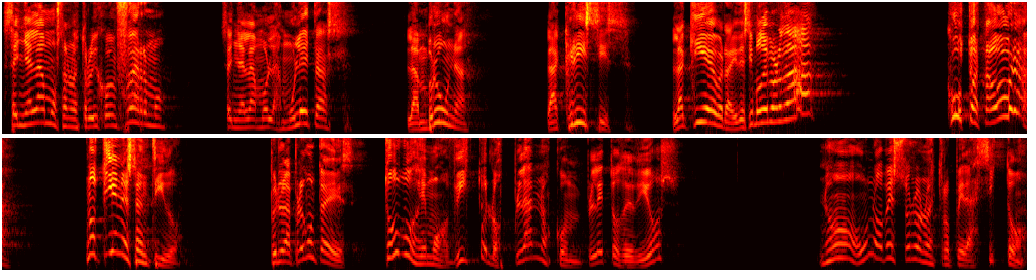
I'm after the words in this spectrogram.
Señalamos a nuestro hijo enfermo, señalamos las muletas, la hambruna, la crisis, la quiebra y decimos, ¿de verdad? Justo hasta ahora. No tiene sentido. Pero la pregunta es, ¿todos hemos visto los planos completos de Dios? No, uno ve solo nuestro pedacito.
